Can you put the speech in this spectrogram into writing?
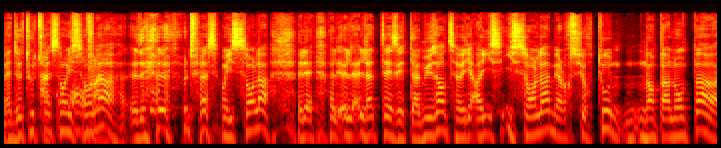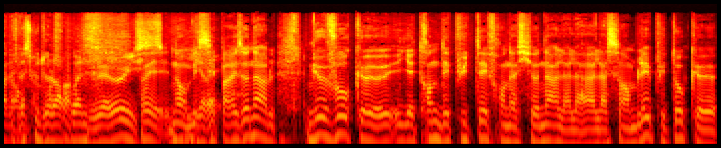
Mais de toute Ah, façon, ils sont enfin. là. De toute façon, ils sont là. La, la- la thèse est amusante. Ça veut dire, ah, ils, ils sont là, mais alors surtout, n'en parlons pas. Alors, Parce que de leur point de vue à eux, ils, oui, non, mais c'est pas raisonnable. Mieux vaut qu'il y ait 30 députés Front National à la- à l'Assemblée plutôt que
